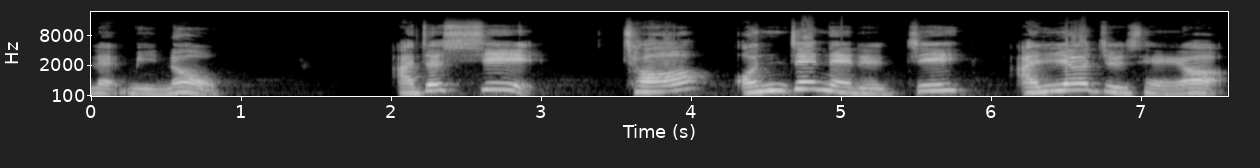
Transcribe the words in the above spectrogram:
Let me know. 아저씨, 저 언제 내릴지 알려주세요.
